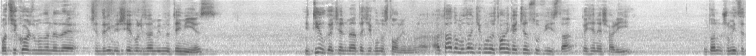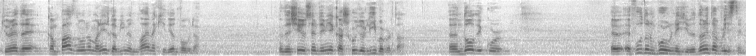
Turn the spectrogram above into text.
Po të shikosh domthonë edhe qëndrimi i Sheikhul Islam Ibn Taymijes, i tillë ka qenë me ata që kundërshtonin domthonë. Ata domthonë që kundërshtonin kanë qenë sufista, kanë qenë eshari, kupton shumica e tyre dhe kanë pas domthonë normalisht gabime të mëdha në akide, jo të vogla. Dhe Sheikhul Islam Ibn Tejmije ka shkruar libër për ta. Edhe ndodhi kur e, e futën në burg në Egjipt, donin ta vrisnin.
